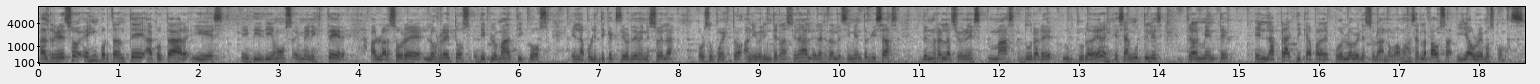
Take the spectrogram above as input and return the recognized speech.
Al regreso es importante acotar y es, eh, diríamos, menester hablar sobre los retos diplomáticos en la política exterior de Venezuela, por supuesto, a nivel internacional, el restablecimiento quizás de unas relaciones más duraderas y que sean útiles realmente en la práctica para el pueblo venezolano. Vamos a hacer la pausa y ya volvemos con más.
